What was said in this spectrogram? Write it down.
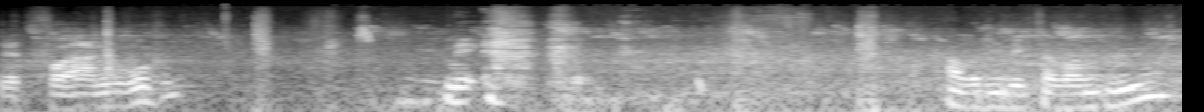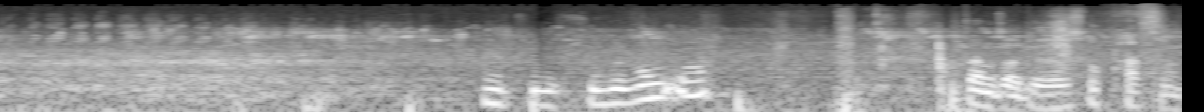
jetzt vorher angerufen? Nee. Aber die Lichter waren grün. Jetzt bin ich zugewunken. Dann sollte das so passen.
